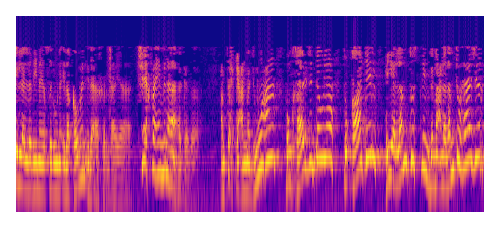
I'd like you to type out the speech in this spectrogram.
إلا الذين يصلون إلى قوم إلى آخر الآيات. شيخ فهم منها هكذا. عم تحكي عن مجموعة هم خارج الدولة تقاتل هي لم تسلم بمعنى لم تهاجر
